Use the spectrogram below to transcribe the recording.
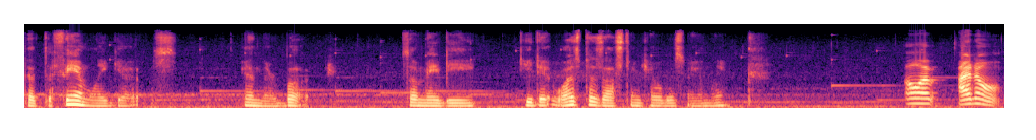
that the family gives in their book. So maybe he did was possessed and killed his family. Oh, I, I don't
